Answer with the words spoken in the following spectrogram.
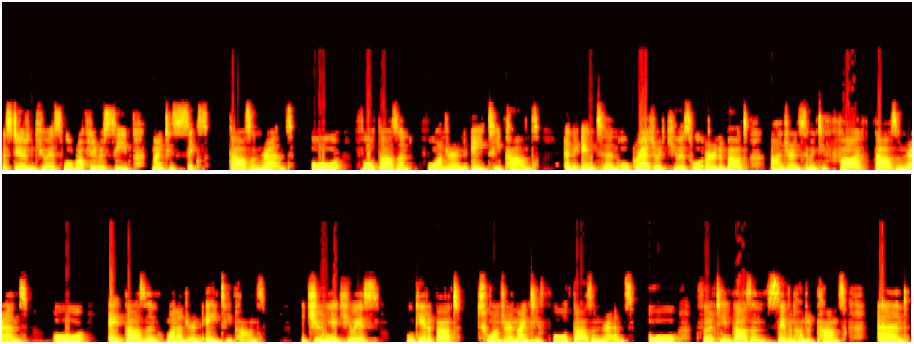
a student QS will roughly receive 96,000 rand or 4,480 pounds. An intern or graduate QS will earn about 175,000 rands or 8,180 pounds. A junior QS will get about 294,000 rands or 13,700 pounds and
